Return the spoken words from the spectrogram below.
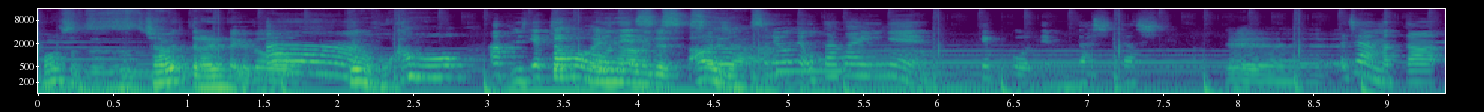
この人とずっと喋ってられるんだけどでも他も行った方がいいなみたいなあそれるじゃん。をそれをねお互いにね結構ね出し出してえー。じゃあまた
